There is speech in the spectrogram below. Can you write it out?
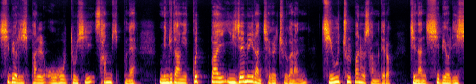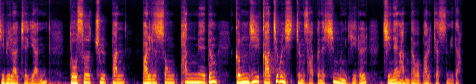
12월 28일 오후 2시 30분에 민주당이 굿바이 이재명이란 책을 출간한 지우출판을 상대로 지난 12월 20일 날 제기한 도서 출판 발송 판매 등 금지 가처분 시청 사건의 신문기를 진행한다고 밝혔습니다.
